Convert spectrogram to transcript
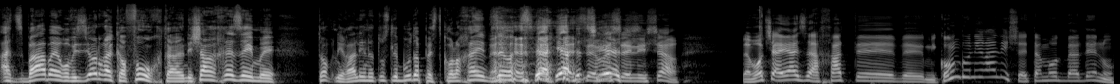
הצבעה באירוויזיון, רק הפוך. אתה נשאר אחרי זה עם... אה, טוב, נראה לי נטוס לבודפסט כל החיים, זהו, זה היה זה מה שנשאר. למרות שהיה איזה אחת אה, מקונגו, נראה לי, שהייתה מאוד בעדנו.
